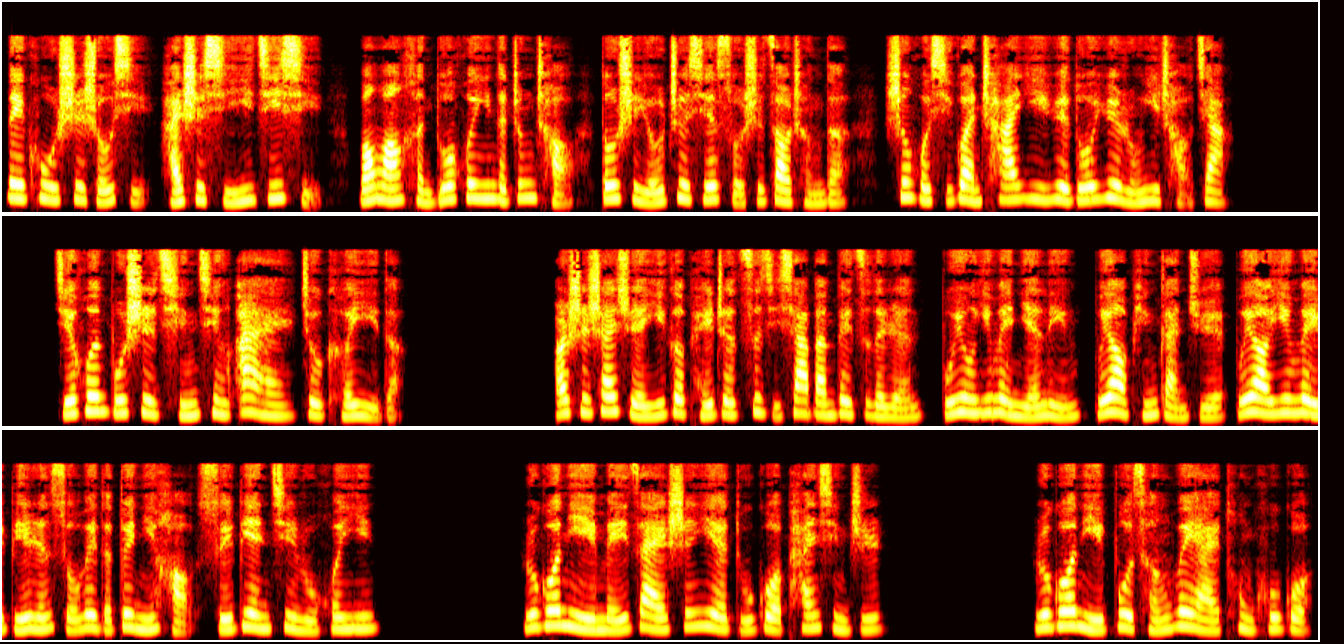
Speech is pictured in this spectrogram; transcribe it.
内裤是手洗还是洗衣机洗？往往很多婚姻的争吵都是由这些琐事造成的。生活习惯差异越多，越容易吵架。结婚不是情情爱爱就可以的。而是筛选一个陪着自己下半辈子的人，不用因为年龄，不要凭感觉，不要因为别人所谓的对你好随便进入婚姻。如果你没在深夜读过潘幸之，如果你不曾为爱痛哭过，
